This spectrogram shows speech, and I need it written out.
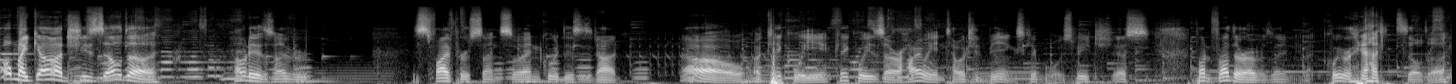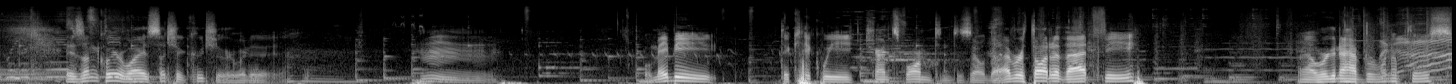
Oh my god, she's Zelda! How many has ever... It's 5%, so I include this is not... Oh, a Kikwi. Kikwis are highly intelligent beings capable of speech. Yes. But further, I was clearly not Zelda. It is unclear why such a creature would... Uh, hmm. Well, maybe the Kikwi transformed into Zelda. Ever thought of that, Fi? Well, we're gonna have to run up this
